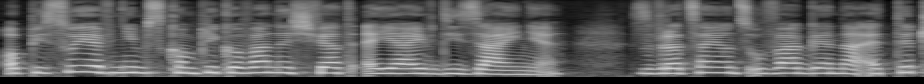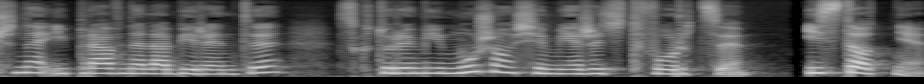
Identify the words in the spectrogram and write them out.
Opisuje w nim skomplikowany świat AI w designie, zwracając uwagę na etyczne i prawne labirynty, z którymi muszą się mierzyć twórcy. Istotnie,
